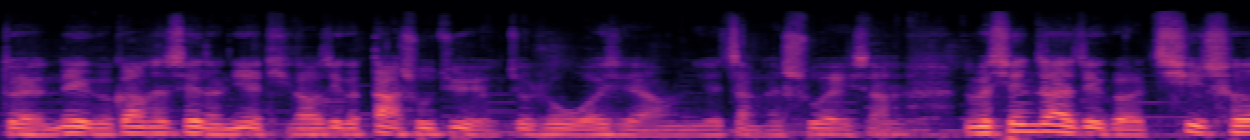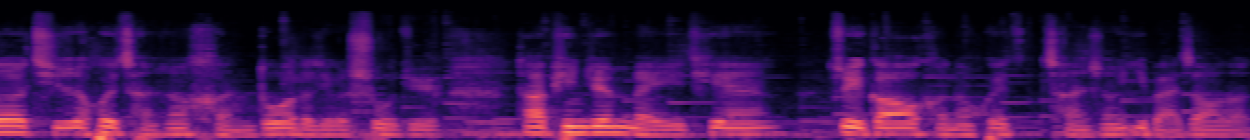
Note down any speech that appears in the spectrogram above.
对，那个刚才谢的你也提到这个大数据，就是说我想也展开说一下。嗯那么现在这个汽车其实会产生很多的这个数据，它平均每一天最高可能会产生一百兆的，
